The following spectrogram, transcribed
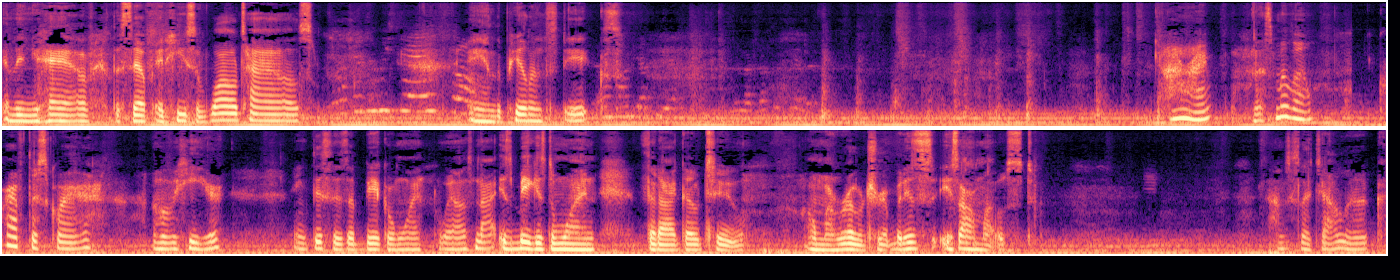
And then you have the self-adhesive wall tiles and the peeling sticks. All right, let's move on. Crafter Square over here. I think this is a bigger one. Well, it's not as big as the one that I go to on my road trip, but it's it's almost. I'll just let y'all look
